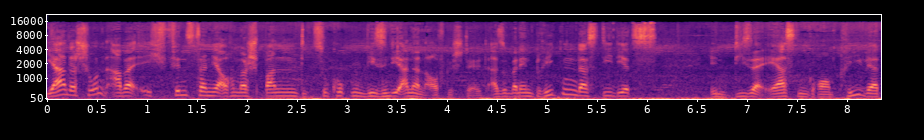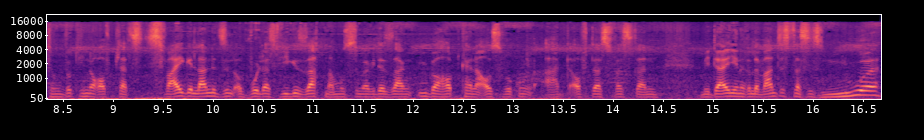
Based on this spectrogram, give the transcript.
Ja, das schon, aber ich finde es dann ja auch immer spannend zu gucken, wie sind die anderen aufgestellt. Also bei den Briten, dass die jetzt in dieser ersten Grand Prix-Wertung wirklich noch auf Platz 2 gelandet sind, obwohl das, wie gesagt, man muss immer wieder sagen, überhaupt keine Auswirkung hat auf das, was dann medaillenrelevant ist. Das ist nur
